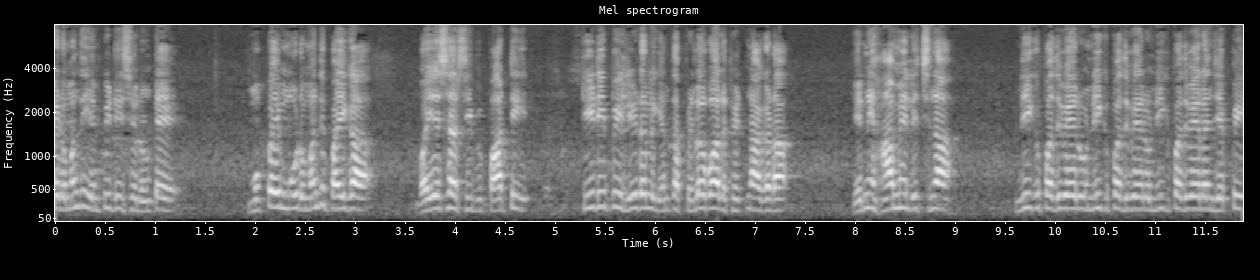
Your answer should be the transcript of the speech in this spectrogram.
ఏడు మంది ఎంపీటీసీలు ఉంటే ముప్పై మూడు మంది పైగా వైఎస్ఆర్సీపీ పార్టీ టీడీపీ లీడర్లు ఎంత ప్రలోభాలు పెట్టినా కూడా ఎన్ని హామీలు ఇచ్చినా నీకు పదివేలు నీకు పదివేలు నీకు పదివేలు అని చెప్పి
